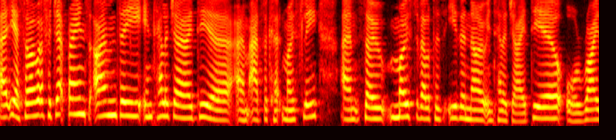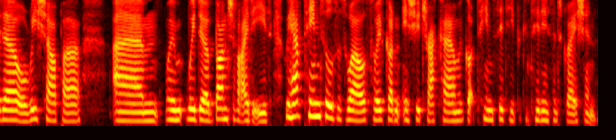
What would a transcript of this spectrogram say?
Uh, yeah, so I work for JetBrains. I'm the IntelliJ IDEA um, advocate mostly. Um, so most developers either know IntelliJ IDEA or Rider or ReSharper. Um, we, we do a bunch of IDEs. We have team tools as well. So we've got an issue tracker and we've got Team City for continuous integration.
